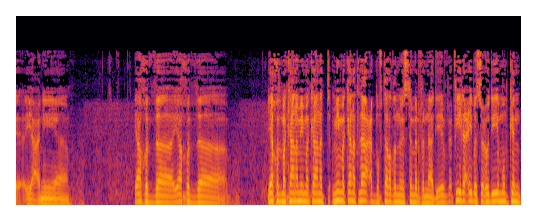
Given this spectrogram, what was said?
يعني ياخذ ياخذ ياخذ مكانه مين كانت مين كانت لاعب مفترض إنه يستمر في النادي في لعيبة سعودية ممكن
